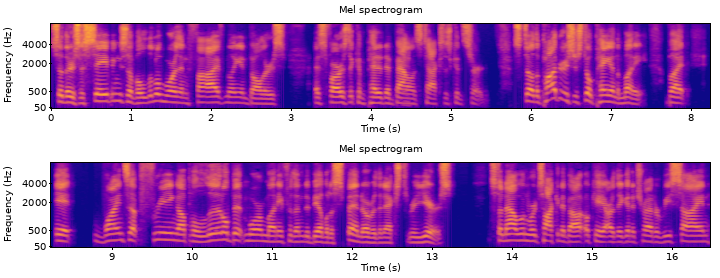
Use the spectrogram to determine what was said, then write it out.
So there's a savings of a little more than $5 million as far as the competitive balance tax is concerned. So the Padres are still paying the money, but it winds up freeing up a little bit more money for them to be able to spend over the next three years. So now, when we're talking about, okay, are they going to try to re-sign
